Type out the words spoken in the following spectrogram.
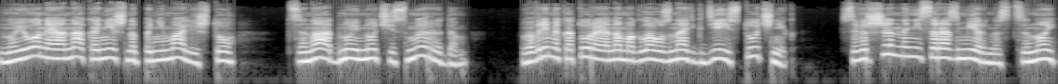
Но и он, и она, конечно, понимали, что цена одной ночи с Мерредом, во время которой она могла узнать, где источник, совершенно несоразмерна с ценой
